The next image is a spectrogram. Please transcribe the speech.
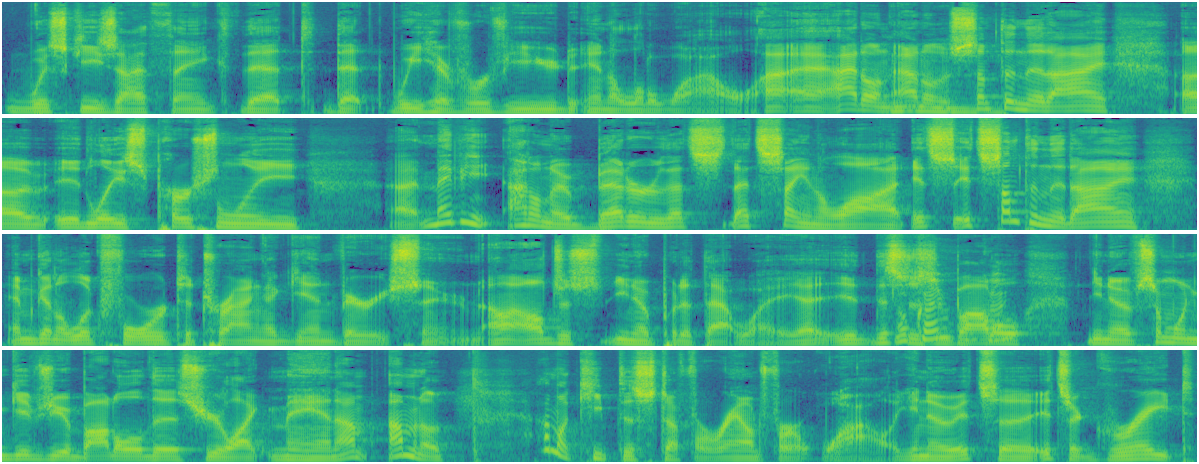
whiskeys I think that that we have reviewed in a little while. I, I- I don't I don't know something that I uh, at least personally uh, maybe I don't know better. That's that's saying a lot. It's it's something that I am going to look forward to trying again very soon. I'll, I'll just you know put it that way. Uh, It, this is a bottle. okay. You know, if someone gives you a bottle of this, you're like, man, I'm I'm gonna I'm gonna keep this stuff around for a while. You know, it's a it's a great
